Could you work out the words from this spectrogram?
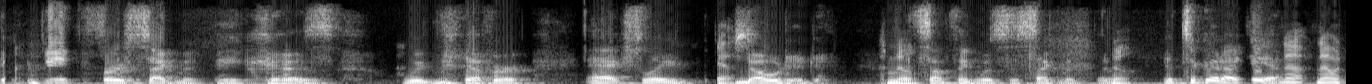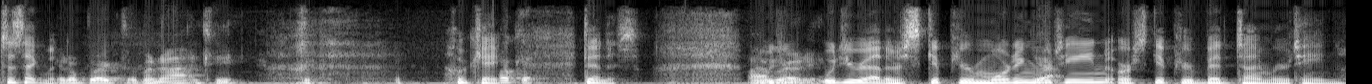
It would be the first segment because we've never actually Yes. noted No. that something was a segment. But No. It's a good idea. No, no, it's a segment. It'll break the monotony. Okay. Okay. Dennis, I'm would ready. you, would you rather skip your morning Yeah. routine or skip your bedtime routine?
